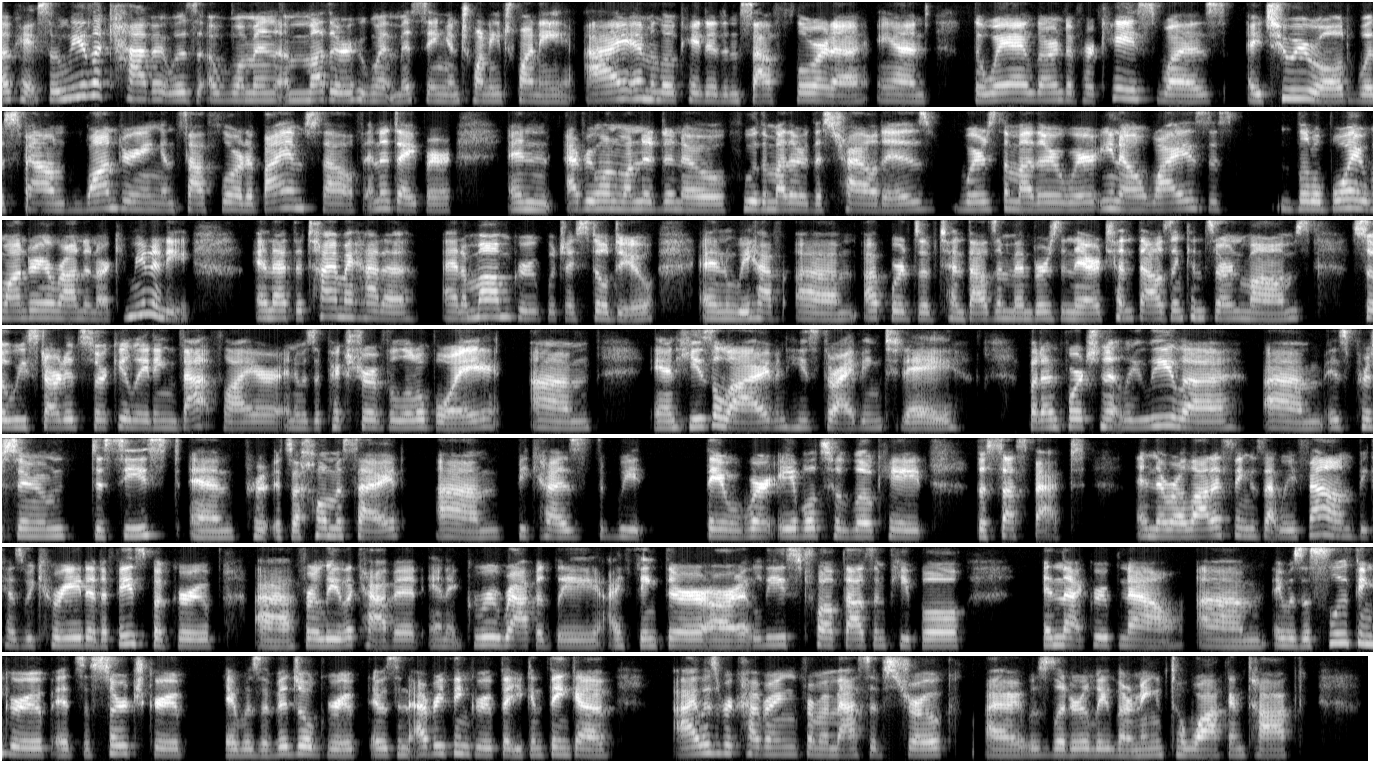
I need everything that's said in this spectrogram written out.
Okay, so Leila Cavett was a woman, a mother who went missing in 2020. I am located in South Florida, and the way I learned of her case was a two year old was found wandering in South Florida by himself in a diaper, and everyone wanted to know who the mother of this child is. Where's the mother? Where, you know, why is this little boy wandering around in our community? And at the time, I had a I had a mom group, which I still do, and we have um, upwards of 10,000 members in there, 10,000 concerned moms. So we started circulating that flyer, and it was a picture of the little boy. Um, and he's alive and he's thriving today. But unfortunately, Leila um, is presumed deceased, and it's a homicide um, because we they were able to locate the suspect. And there were a lot of things that we found because we created a Facebook group uh, for Leila Cavett, and it grew rapidly. I think there are at least twelve thousand people in that group now. Um, it was a sleuthing group, it's a search group, it was a vigil group, it was an everything group that you can think of. I was recovering from a massive stroke. I was literally learning to walk and talk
